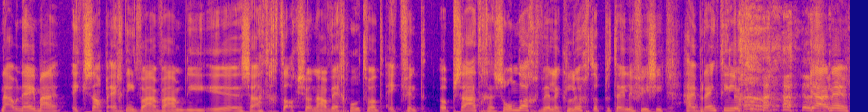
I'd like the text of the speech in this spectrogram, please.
Nou, nee, maar ik snap echt niet waar, waarom die eh, zaterdag talkshow nou weg moet. Want ik vind op zaterdag en zondag wil ik lucht op de televisie. Hij brengt die lucht op. ja, nee.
